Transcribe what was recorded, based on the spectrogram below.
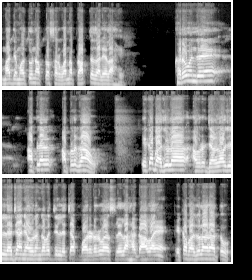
माध्यमातून आपला सर्वांना प्राप्त झालेला आहे. खरं म्हणजे आपल्या आपलं गाव एका बाजूला और जळगाव जिल्ह्याच्या आणि औरंगाबाद जिल्ह्याच्या बॉर्डरवर असलेला हा गाव आहे. एका बाजूला राहतो.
